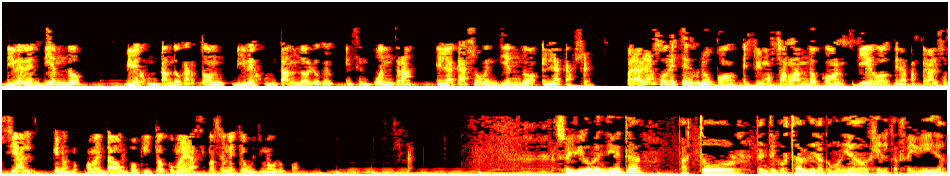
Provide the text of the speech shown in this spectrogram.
vive vendiendo, vive juntando cartón, vive juntando lo que se encuentra en la calle o vendiendo en la calle. Para hablar sobre este grupo, estuvimos charlando con Diego de la Pastoral Social, que nos comentaba un poquito cómo era la situación de este último grupo. Soy Diego Mendieta, pastor pentecostal de la comunidad evangélica Fe y Vida,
